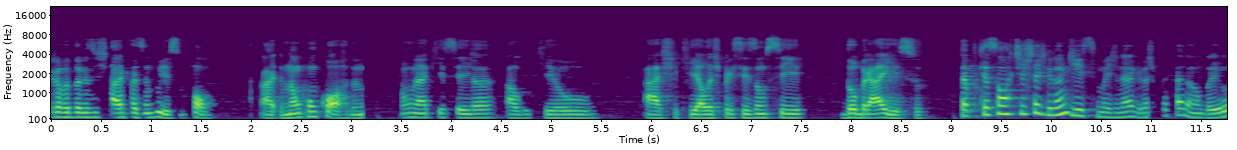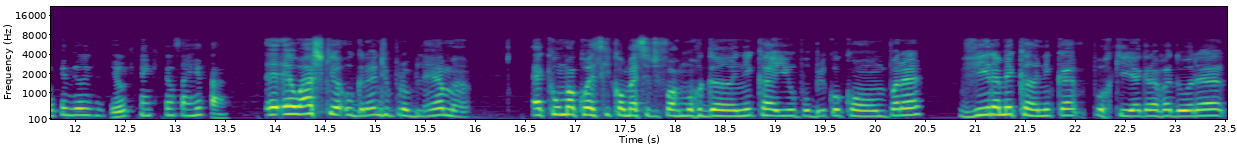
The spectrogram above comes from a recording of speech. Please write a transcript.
gravadoras estarem fazendo isso. Bom, ah, não concordo. Não é que seja algo que eu acho que elas precisam se dobrar isso. Até porque são artistas grandíssimas, né? Grandes pra caramba. Eu que, eu, eu que tenho que pensar em irritar. Eu acho que o grande problema é que uma coisa que começa de forma orgânica e o público compra vira mecânica, porque a gravadora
